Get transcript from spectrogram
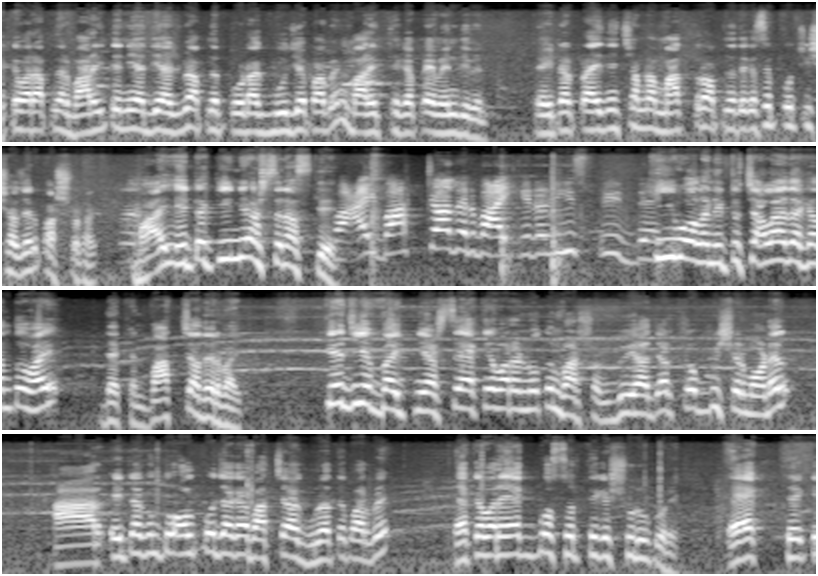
একেবারে আপনার বাড়িতে নিয়ে দিয়ে আসবে আপনার প্রোডাক্ট বুঝে পাবেন বাড়ির থেকে পেমেন্ট দিবেন। তো এটার প্রাইস নিচ্ছে আমরা মাত্র আপনাদের কাছে পঁচিশ হাজার পাঁচশো টাকা। ভাই এটা কি নিয়ে আসছেন আজকে? ভাই বাচ্চাদের বাইক এটা স্পিড দেয় কি বলেন একটু চালায় দেখেন তো ভাই। দেখেন, বাচ্চাদের বাইক কেজিএফ বাইক নিয়ে আসছে একেবারে নতুন ভার্সন দুই হাজার চব্বিশের মডেল আর এটা কিন্তু অল্প জায়গায় বাচ্চা ঘোরাতে পারবে। একেবারে এক বছর থেকে শুরু করে। এক থেকে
